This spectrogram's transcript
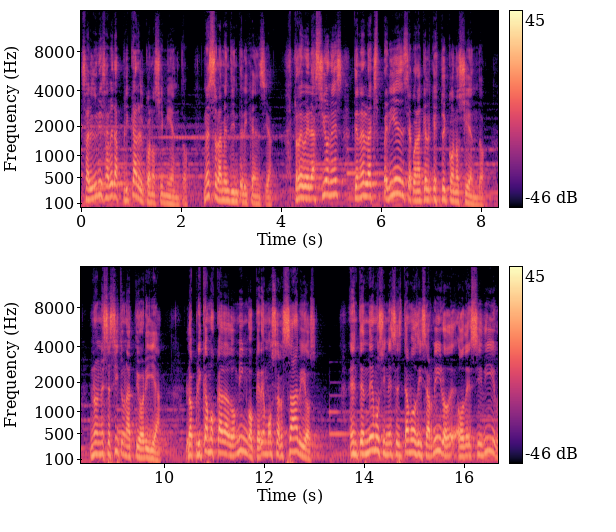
sabiduría es saber aplicar el conocimiento, no es solamente inteligencia. Revelación es tener la experiencia con aquel que estoy conociendo. No necesito una teoría. Lo aplicamos cada domingo, queremos ser sabios, Entendemos y necesitamos discernir o, decidir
